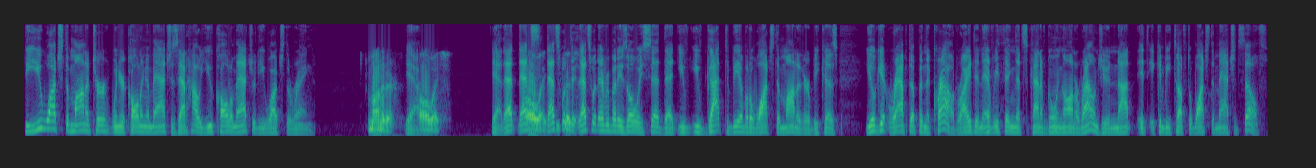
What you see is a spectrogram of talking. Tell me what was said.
Do you watch the monitor when you're calling a match? Is that how you call a match, or do you watch the ring? Monitor. Yeah. Always. Yeah, that that's always, that's what the, that's what everybody's always said that you've you've got to be able to watch the monitor because you'll get wrapped up in the crowd, right, and everything that's kind of going on around you, and not it, it can be tough to watch the match itself.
